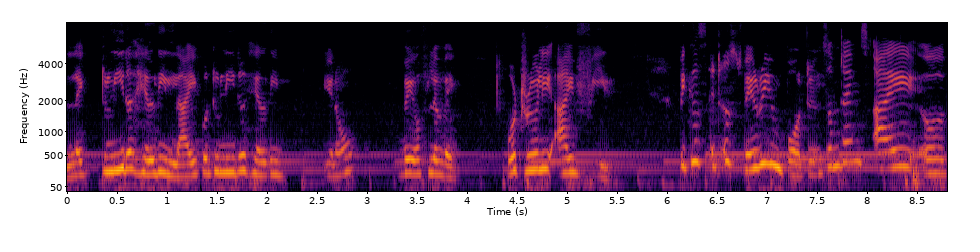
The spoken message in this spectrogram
like to lead a healthy life or to lead a healthy you know way of living. What really i feel. Because it is very important. Sometimes i uh,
